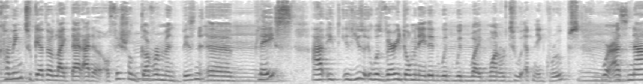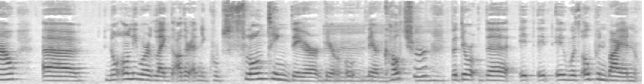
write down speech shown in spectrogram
coming together like that at an official government business uh, place. Uh, it, it, it was very dominated with, with like one or two ethnic groups, whereas now. Uh, not only were like the other ethnic groups flaunting their their their culture, but there, the it, it, it was opened by an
